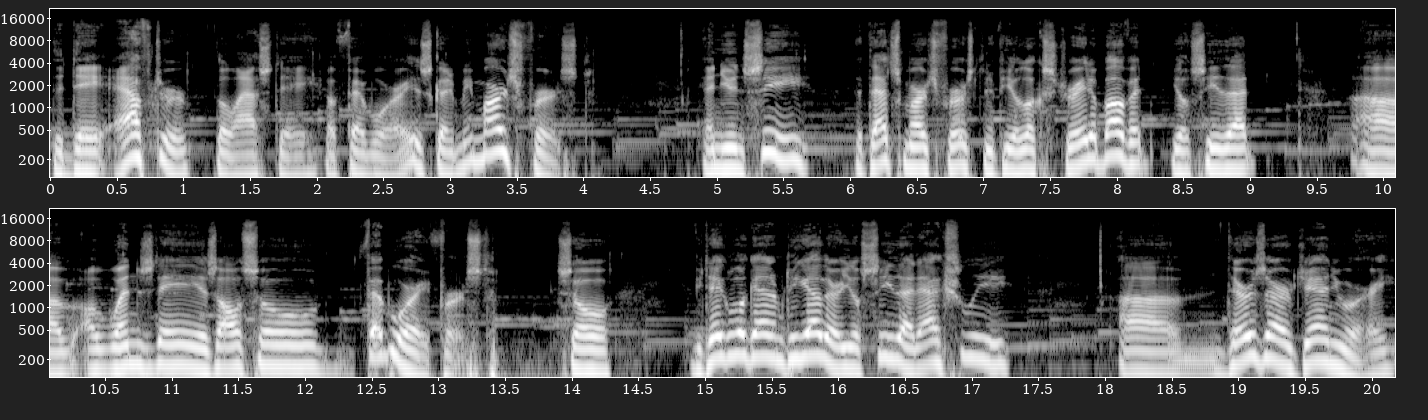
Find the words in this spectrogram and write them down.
the day after the last day of February is going to be March 1st. And you can see that that's March 1st. And if you look straight above it, you'll see that uh, a Wednesday is also February 1st. So if you take a look at them together, you'll see that actually um, there's our January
